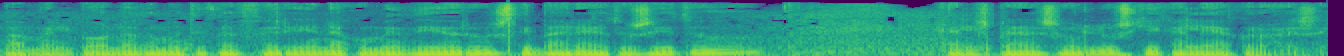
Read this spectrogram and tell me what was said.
Πάμε λοιπόν να δούμε τι θα φέρει ένα ακόμη δύο στην παρέα του Ζήτω. Καλησπέρα σε όλους και καλή ακρόαση.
